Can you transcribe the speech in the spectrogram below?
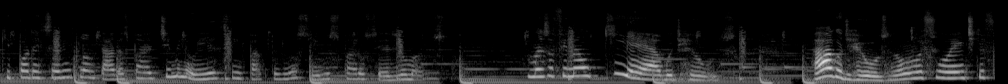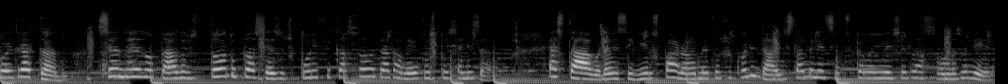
que podem ser implantadas para diminuir esses impactos nocivos para os seres humanos. Mas afinal, o que é água de reuso? Água de reuso é um efluente que foi tratado, sendo resultado de todo o processo de purificação e tratamento especializado. Esta água deve seguir os parâmetros de qualidade estabelecidos pela legislação brasileira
